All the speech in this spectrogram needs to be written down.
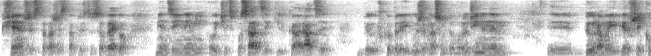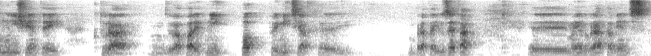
księży z Towarzystwa Chrystusowego, między innymi ojciec Posadzy kilka razy był w Kobylej Górze w naszym domu rodzinnym. Y, Był na mojej pierwszej komunii świętej, która mm, była parę dni po prymicjach y, brata Józefa, mojego brata, więc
